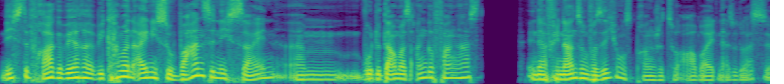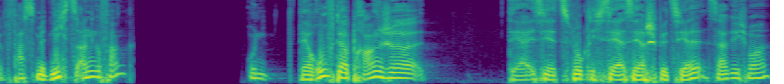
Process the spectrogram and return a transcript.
Nächste Frage wäre, wie kann man eigentlich so wahnsinnig sein, ähm, wo du damals angefangen hast, in der Finanz- und Versicherungsbranche zu arbeiten? Also du hast fast mit nichts angefangen und der Ruf der Branche, der ist jetzt wirklich sehr, sehr speziell, sage ich mal.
